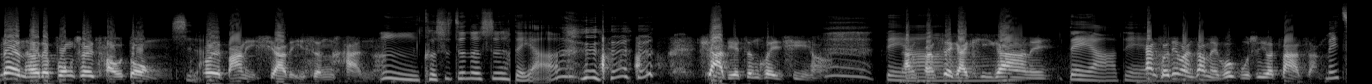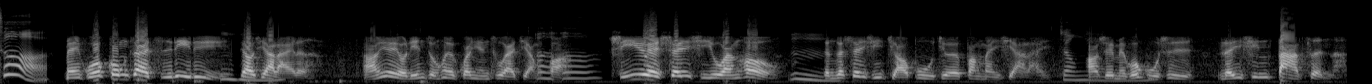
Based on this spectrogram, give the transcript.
任何的风吹草动，是啦，都会把你吓得一身汗呐。嗯，可是真的是对呀。下跌真晦气哈。对呀。让世界起价呢？对呀，对。看昨天晚上美国股市又大涨。没错。美国公债殖利率掉下来了，啊，因为有联总会的官员出来讲话，十一月升息完后，嗯，整个升息脚步就会放慢下来。啊，所以美国股市人心大振啊。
